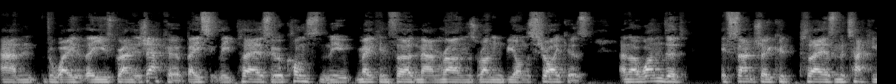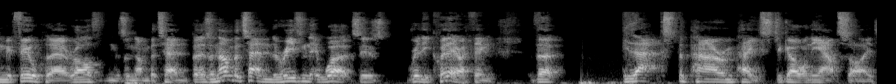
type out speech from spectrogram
and the way that they use Granit Xhaka, basically players who are constantly making third man runs, running beyond the strikers. And I wondered if Sancho could play as an attacking midfield player rather than as a number 10. But as a number 10, the reason it works is really clear, I think, that he lacks the power and pace to go on the outside.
